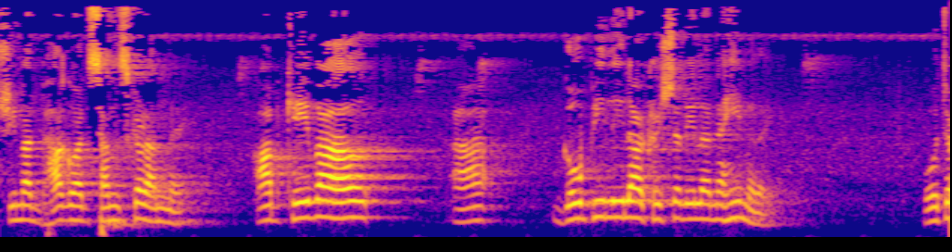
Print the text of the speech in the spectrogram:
श्रीमद् भागवत संस्करण में, आप केवल गोपी लीला, कृष्ण लीला नहीं मिलेगी वो तो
